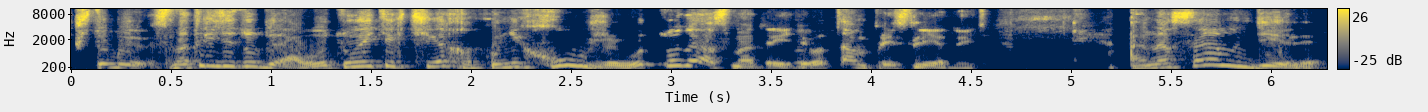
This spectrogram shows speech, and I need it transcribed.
Чтобы, смотрите туда, вот у этих чехов у них хуже, вот туда смотрите, вот там преследуйте. А на самом деле,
